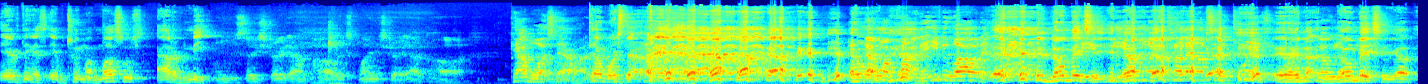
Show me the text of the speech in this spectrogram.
everything that's in between my muscles out of me. When you say straight alcohol, explain straight alcohol. Cowboy style. That works out. That's my partner. He do all that. no He, mixing. he, he come down to the cleansing. Yeah, I no, know no he mixing, yo.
